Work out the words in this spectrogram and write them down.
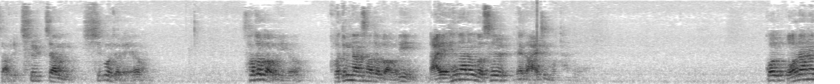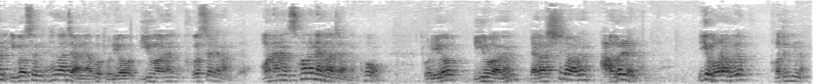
자, 우리 7장 15절에요. 사도 바울이요. 거듭난 사도 바울이 나의 행하는 것을 내가 알지 못한대요. 곧 원하는 이것은 행하지 아니하고 도리어 미워하는 그것을 행한대요. 원하는 선은 행하지 않고 도리어 미워하는 내가 싫어하는 악을 행한대요. 이게 뭐라고요? 거듭난,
